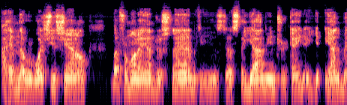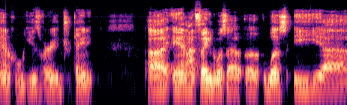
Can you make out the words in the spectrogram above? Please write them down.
I have never watched his channel, but from what I understand, he is just a young entertain a young man who is very entertaining. Uh, and I think it was a uh, was a uh,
